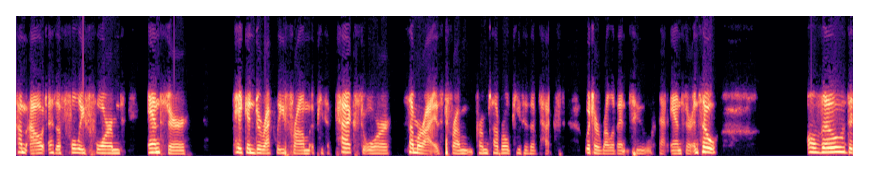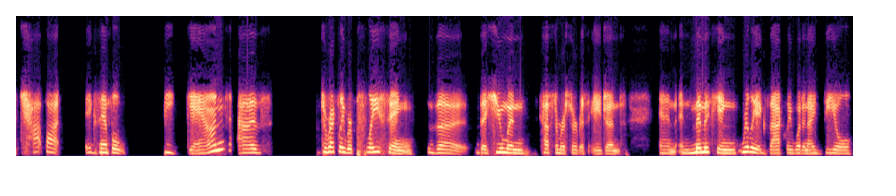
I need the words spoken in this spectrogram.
come out as a fully formed answer taken directly from a piece of text or summarized from from several pieces of text which are relevant to that answer. And so although the chatbot example began as directly replacing the the human customer service agent and and mimicking really exactly what an ideal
